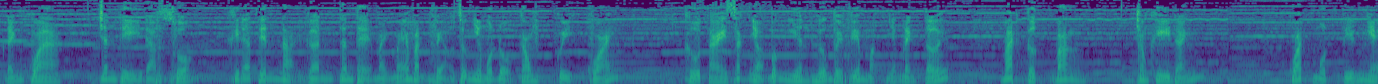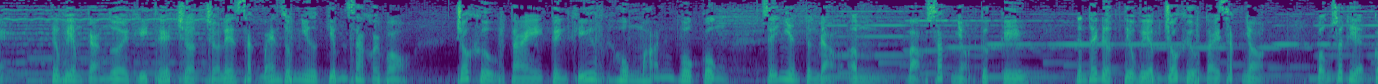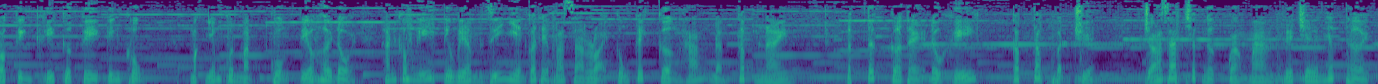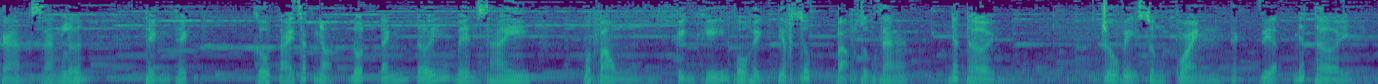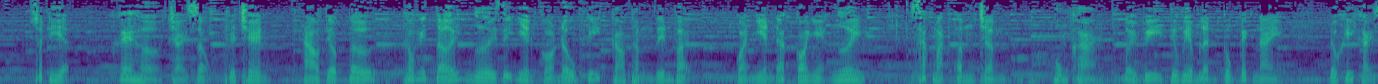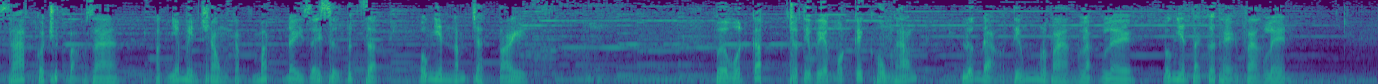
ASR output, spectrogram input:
đánh qua, chân thì đạp xuống. Khi đã tiến lại gần, thân thể mạnh mẽ vặn vẹo giống như một độ cong quỷ quái. cửu tay sắc nhọn bỗng nhiên hướng về phía mặt nhiễm đánh tới. Bát cực băng, trong khi đánh, quát một tiếng nhẹ, tiêu viêm cả người khí thế chợt trở lên sắc bén giống như kiếm ra khỏi vỏ. Chỗ khửu tay kinh khí hung mãn vô cùng, dĩ nhiên từng đạo âm bạo sắc nhọn cực kỳ. Nhận thấy được tiêu viêm chỗ khửu tay sắc nhọn, bỗng xuất hiện có kinh khí cực kỳ kinh khủng. Mặc nhiễm khuôn mặt cuồng tiếu hơi đổi, hắn không nghĩ tiêu viêm dĩ nhiên có thể phát ra loại công kích cường hãng đẳng cấp này. Lập tức cơ thể đấu khí cấp tốc vận chuyển, chó giáp trước ngực quang mang phía trên nhất thời càng sáng lớn. Thình thịch, khẩu tay sắc nhọn đột đánh tới bên sai một vòng kinh khí vô hình tiếp xúc bạo dũng ra, nhất thời chu vị xung quanh thạch diện nhất thời xuất hiện khe hở trải rộng phía trên. Hào tiểu tử không nghĩ tới người dĩ nhiên có đấu kỹ cao thầm đến vậy, quả nhiên đã coi nhẹ ngươi. Sắc mặt âm trầm, hung khải bởi vì tiêu viêm lần công kích này, đấu khí khải giáp có chút bạo ra, mặc nhiễm bên trong cặp mắt đầy dẫy sự tức giận, bỗng nhiên nắm chặt tay. Vừa muốn cấp cho tiêu viêm một kích hung hãn, lưỡng đạo tiếng vang lặng lề, bỗng nhiên tại cơ thể vang lên.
